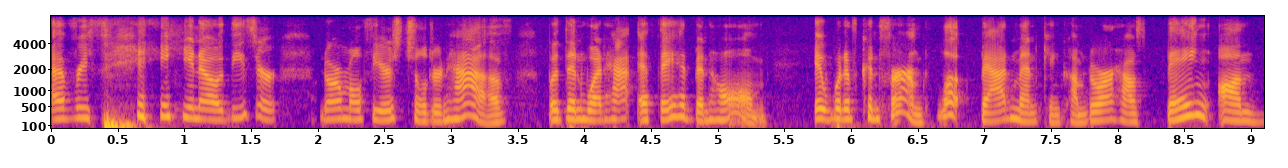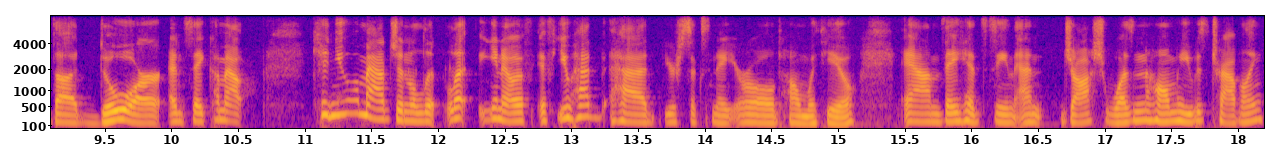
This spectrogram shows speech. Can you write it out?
everything. you know, these are normal fears children have. But then what ha- if they had been home? It would have confirmed. Look, bad men can come to our house, bang on the door, and say, "Come out." Can you imagine a little, you know, if, if you had had your six and eight year old home with you and they had seen, and Josh wasn't home, he was traveling,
